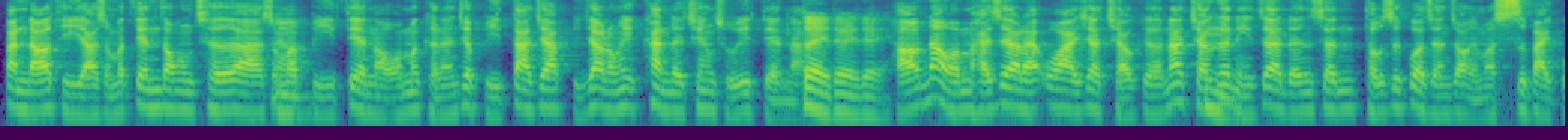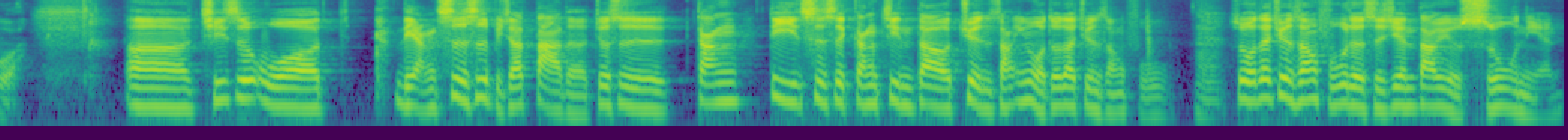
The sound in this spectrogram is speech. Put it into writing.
半导体啊、什么电动车啊、什么笔电哦，我们可能就比大家比较容易看得清楚一点了。对对对。好，那我们还是要来挖一下乔哥。那乔哥，你在人生投资过程中有没有失败过？呃，其实我。两次是比较大的，就是刚第一次是刚进到券商，因为我都在券商服务，嗯，所以我在券商服务的时间大约有十五年。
